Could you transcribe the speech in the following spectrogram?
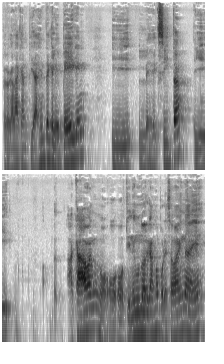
pero que la cantidad de gente que le peguen y les excita y acaban o- o tienen un orgasmo por esa vaina es,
